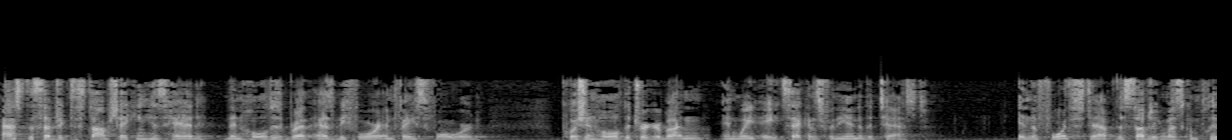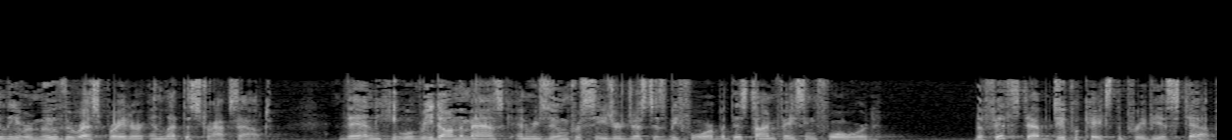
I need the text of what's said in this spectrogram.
Ask the subject to stop shaking his head, then hold his breath as before and face forward. Push and hold the trigger button and wait 8 seconds for the end of the test. In the fourth step, the subject must completely remove the respirator and let the straps out. Then he will redon the mask and resume procedure just as before, but this time facing forward. The fifth step duplicates the previous step.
